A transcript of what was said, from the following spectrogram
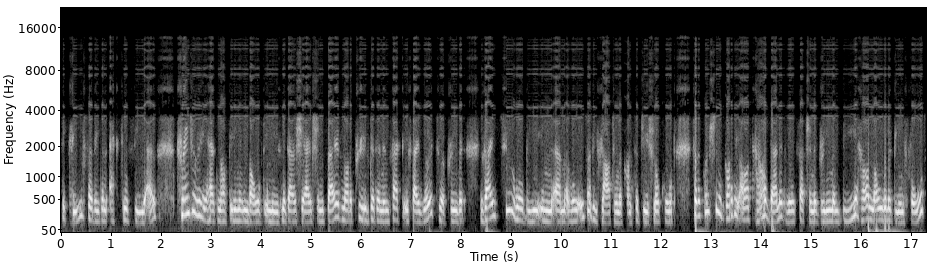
sick leave, so there's an acting CEO. Treasury has not been involved in these negotiations. They have not approved it, and in fact, if they were to approve it, they too will be in, um, will also be flouting the Constitutional Court. So the question has got to be asked, how valid will such an agreement be? How long will it be enforced?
